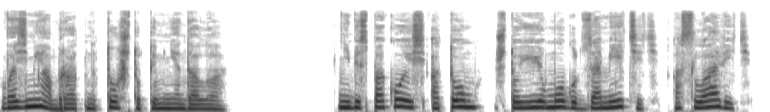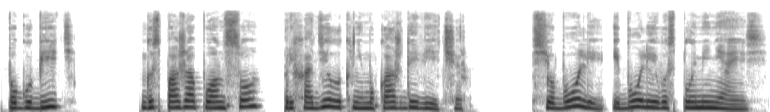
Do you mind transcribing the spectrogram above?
возьми обратно то, что ты мне дала». Не беспокоясь о том, что ее могут заметить, ославить, погубить, госпожа Пуансо приходила к нему каждый вечер все более и более воспламеняясь.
